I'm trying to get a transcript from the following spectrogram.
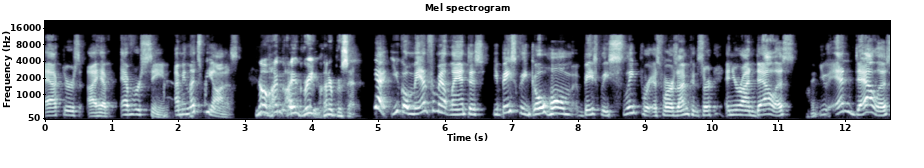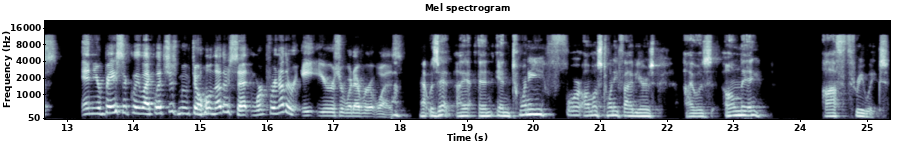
actors I have ever seen. I mean, let's be honest. No, I, I agree, hundred percent. Yeah, you go man from Atlantis. You basically go home, basically sleep for as far as I'm concerned, and you're on Dallas you end Dallas, and you're basically like, let's just move to a whole nother set and work for another eight years or whatever it was. That was it. I in in 24, almost 25 years, I was only off three weeks.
